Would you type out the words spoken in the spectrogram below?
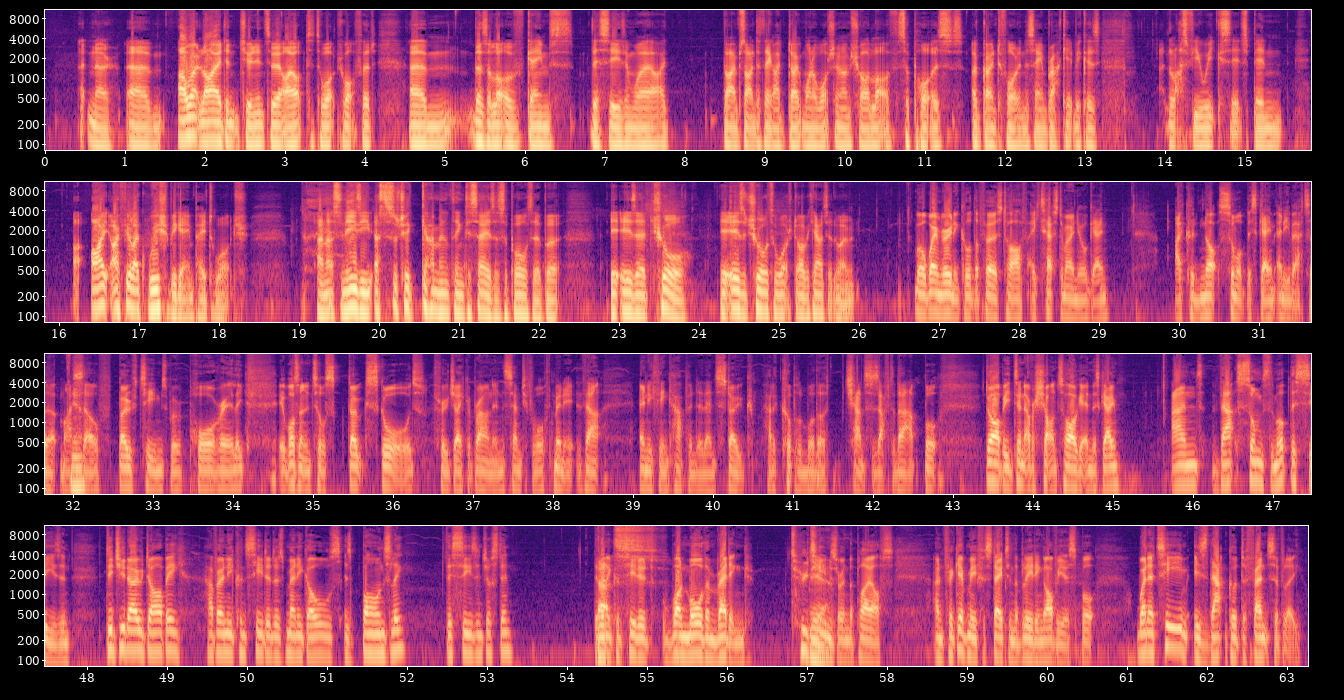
No, um, I won't lie. I didn't tune into it. I opted to watch Watford. Um, there's a lot of games this season where I, I'm starting to think I don't want to watch them. I'm sure a lot of supporters are going to fall in the same bracket because the last few weeks it's been. I, I feel like we should be getting paid to watch, and that's an easy. That's such a gammon thing to say as a supporter, but it is a chore. It is a chore to watch Derby County at the moment. Well, Wayne Rooney called the first half a testimonial game. I could not sum up this game any better myself. Yeah. Both teams were poor, really. It wasn't until Stoke scored through Jacob Brown in the 74th minute that anything happened, and then Stoke had a couple of other chances after that. But Derby didn't have a shot on target in this game, and that sums them up this season. Did you know Derby have only conceded as many goals as Barnsley this season, Justin? They've That's... only conceded one more than Reading. Two teams yeah. are in the playoffs. And forgive me for stating the bleeding obvious, but when a team is that good defensively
